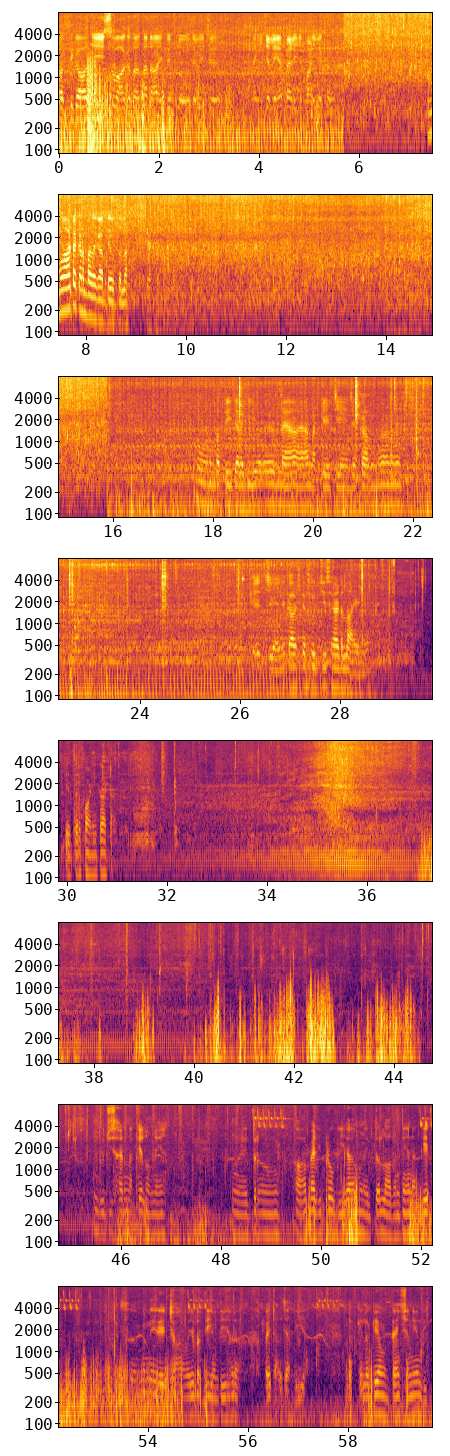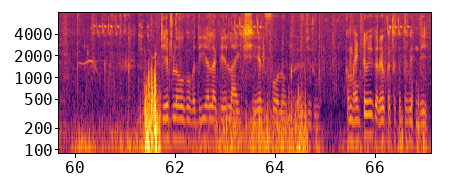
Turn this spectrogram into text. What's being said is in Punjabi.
ਸਤਿ ਸ਼੍ਰੀ ਅਕਾਲ ਜੀ, ਸਵਾਗਤ ਆ ਤੁਹਾਡਾ ਅੱਜ ਦੇ ਬਲੌਗ ਦੇ ਵਿੱਚ। ਅਸੀਂ ਚੱਲੇ ਆ ਪੈਲੀ 'ਚ ਪਾਣੀ ਵੇਖਣ। ਮੂੰਹ ਢੱਕਣ ਬੰਦ ਕਰ ਦੇ ਉੱਤਰਲਾ। ਹੁਣ ਬੱਤੀ ਚਲ ਗਈ ਓਏ ਮੈਂ ਆਇਆ ਨੱਕੇ ਚੇਂਜ ਕਰਨ। ਨੱਕੇ ਚੇਂਜ ਕਰਕੇ ਦੂਜੀ ਸਾਈਡ ਲਾਏ ਨੇ। ਇੱਧਰ ਪਾਣੀ ਘੱਟ ਆ। ਦੂਜੀ ਸਾਈਡ ਨੱਕੇ ਲਾਉਨੇ ਆ। ਹੁਣ ਇਧਰੋਂ ਆ ਪਹਿਲੀ ਭਰੋਗੀ ਆ, ਹੁਣ ਇੱਧਰ ਲਾ ਦਿੰਦੇ ਆ ਨੱਕੇ। ਹਨੇਰੇ 4 ਵਜੇ ਬੱਤੀ ਆਉਂਦੀ ਫਿਰ ਆਪੇ ਚੱਲ ਜਾਂਦੀ ਆ। ਨੱਕੇ ਲੱਗੇ, ਹੁਣ ਟੈਨਸ਼ਨ ਨਹੀਂ ਹੁੰਦੀ। ਜੇ ਬਲੌਗ ਵਧੀਆ ਲੱਗੇ ਲਾਈਕ ਸ਼ੇਅਰ ਫੋਲੋ ਕਰਿਓ ਜਰੂਰ। ਕਮੈਂਟ ਵੀ ਕਰਿਓ ਕਿੱਥੋਂ ਕਿੱਥੋਂ ਵੇਂਦੇ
